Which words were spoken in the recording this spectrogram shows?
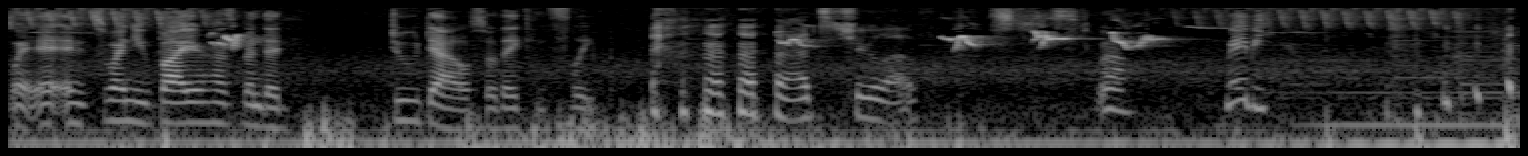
when, it's when you buy your husband a doodle so they can sleep. That's true love. Well, maybe.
